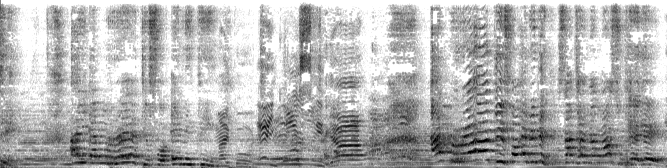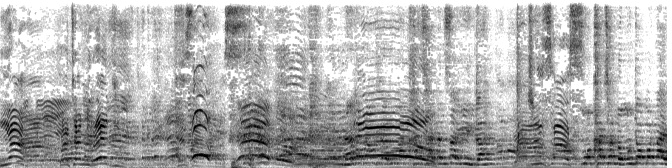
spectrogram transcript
I am ready for anything. My God. Yeah. I'm ready for anything. Satan Yeah, but I'm ready. Jesus. Yes. nomuntu obonayo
